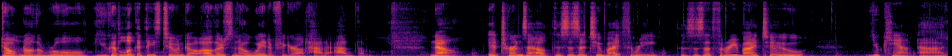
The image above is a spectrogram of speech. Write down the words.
don't know the rule, you could look at these two and go, oh, there's no way to figure out how to add them. Now, it turns out this is a 2 by 3. This is a 3 by 2. You can't add.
